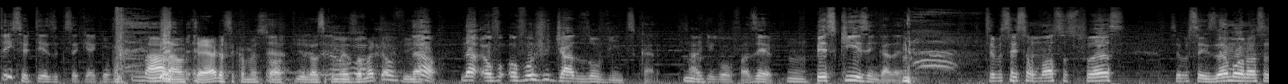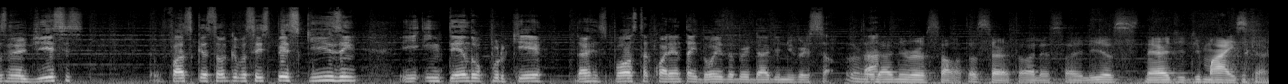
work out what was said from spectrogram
Tem certeza que você quer que eu fale? Não, não, quero. Você começou, você Eu começou, vou- vai até o fim. Não, não, eu vou, eu vou judiar dos ouvintes, cara. Sabe o que, que eu vou fazer? Hum. Pesquisem, galera. se vocês são nossos fãs, se vocês amam nossas nerdices, eu faço questão que vocês pesquisem e entendam o porquê da resposta 42 da verdade universal. Tá? verdade, universal, tá certo. Olha só, Elias, nerd demais, cara.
